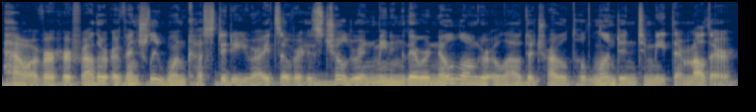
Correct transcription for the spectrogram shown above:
However, her father eventually won custody rights over his children, meaning they were no longer allowed to travel to London to meet their mother.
